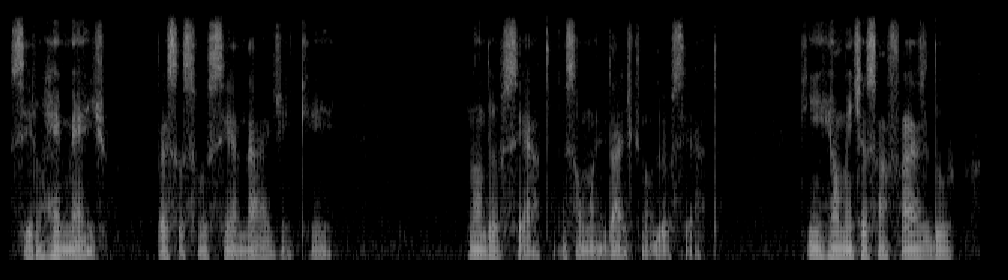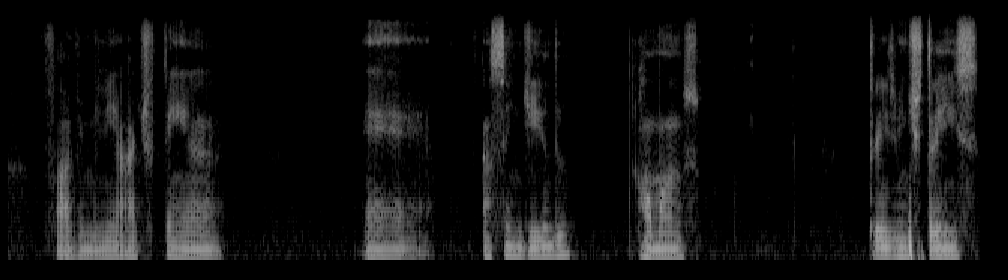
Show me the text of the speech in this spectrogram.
ser o um remédio para essa sociedade que não deu certo, essa humanidade que não deu certo. Que realmente essa frase do Flávio Miliati tenha é, acendido Romanos 3,23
